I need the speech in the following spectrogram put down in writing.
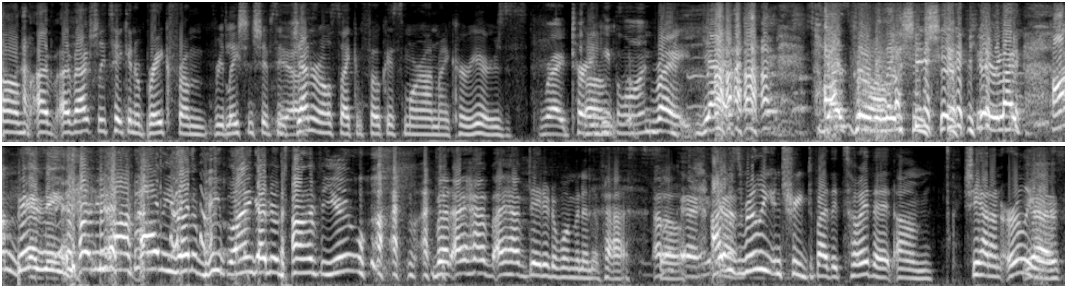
um, I've, I've actually taken a break from relationships in Yes. general so I can focus more on my careers. Right, turning Um, people on. Right. Yes. It's hard for a relationship. You're like, I'm busy turning on all these other people. I ain't got no time for you. but I have I have dated a woman in the past. So Okay, I was really intrigued by the toy that um, she had on earlier. Yes,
